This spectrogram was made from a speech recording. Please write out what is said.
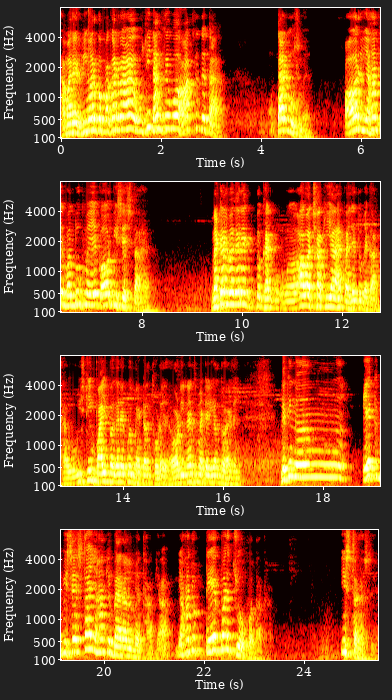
हमारे रिवर को पकड़ रहा है, उसी ढंग से वो हाथ से देता है टर्न उसमें। और यहाँ के बंदूक में एक और विशेषता है। मेटल वगैरह तो खैर, अब अच्छा किया है, पहले तो बेकार था। वो स्टीम पाइप वगैरह कोई मेटल थोड़े है ऑर्डिनेंस मटेरियल तो है नहीं। लेकिन एक विशेषता यहाँ के बैरल में था क्या? यहाँ जो टेपर चोक होता था इस तरह से।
